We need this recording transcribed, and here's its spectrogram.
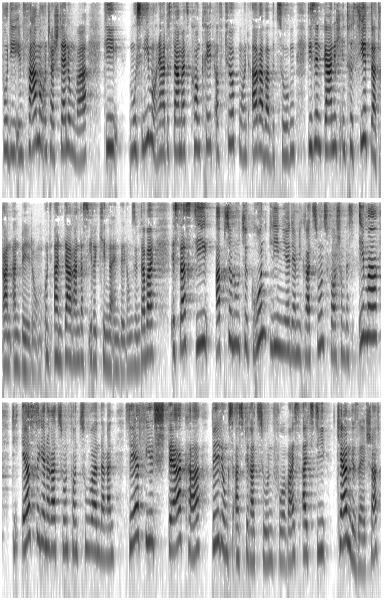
wo die infame Unterstellung war, die Muslime, und er hat es damals konkret auf Türken und Araber bezogen, die sind gar nicht interessiert daran an Bildung und an, daran, dass ihre Kinder in Bildung sind. Dabei ist das die absolute Grundlinie der Migrationsforschung, dass immer die erste Generation von Zuwanderern sehr viel stärker Bildungsaspirationen vorweist als die Kerngesellschaft,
